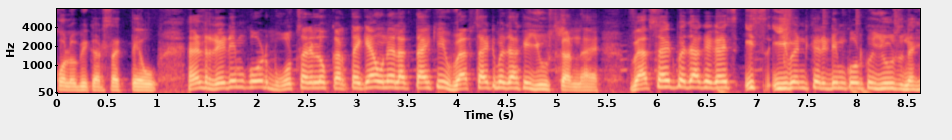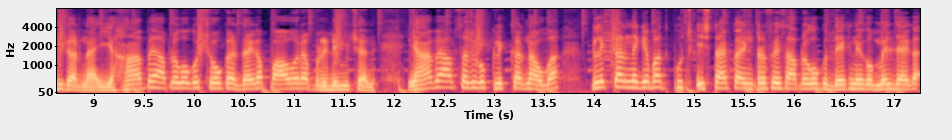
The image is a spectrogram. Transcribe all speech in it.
फॉलो भी कर सकते हो। एंड रिडीम कोड बहुत सारे लोग करते क्या? उन्हें लगता है कि वेबसाइट में जाके यूज़ करना है। वेबसाइट पर जाके गए इस इवेंट के रिडीम कोड को यूज़ नहीं करना है। यहाँ पे आप लोगों को शो कर जाएगा पावर अप रिडीमशन यहाँ पे आप सभी को क्लिक करना होगा। क्लिक करने के बाद कुछ इस टाइप का इंटरफेस आप लोगों को देखने को मिल जाएगा।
